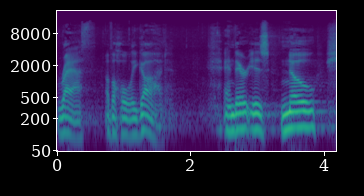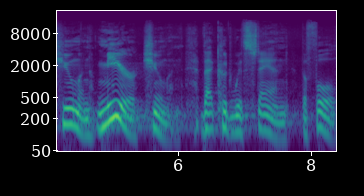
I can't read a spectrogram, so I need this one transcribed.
wrath of a holy God. And there is no human, mere human, that could withstand the full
